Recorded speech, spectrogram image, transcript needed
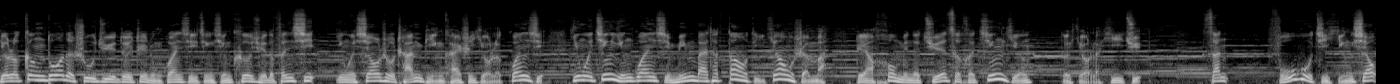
有了更多的数据对这种关系进行科学的分析。因为销售产品开始有了关系，因为经营关系明白他到底要什么，这样后面的决策和经营都有了依据。三。服务及营销，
